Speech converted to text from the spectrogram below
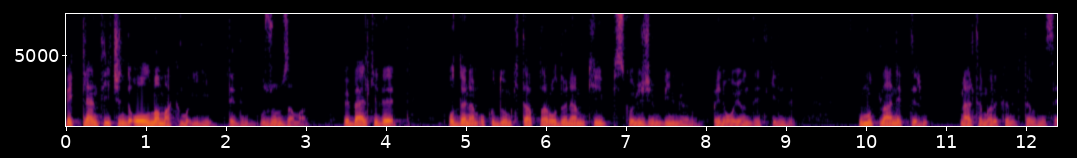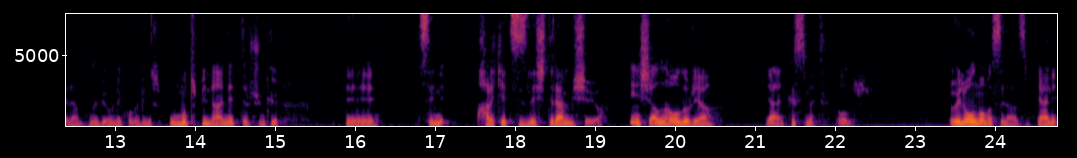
beklenti içinde olmamak mı iyi dedim uzun zaman. Ve belki de o dönem okuduğum kitaplar, o dönemki psikolojim bilmiyorum. Beni o yönde etkiledi. Umut lanettir. Meltem Arıkan'ın kitabı mesela buna bir örnek olabilir. Umut bir lanettir çünkü e, seni hareketsizleştiren bir şey o. İnşallah olur ya. Yani kısmet olur. Öyle olmaması lazım. Yani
